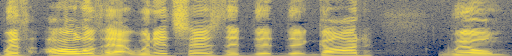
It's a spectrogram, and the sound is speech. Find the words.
with all of that, when it says that, that, that God will,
